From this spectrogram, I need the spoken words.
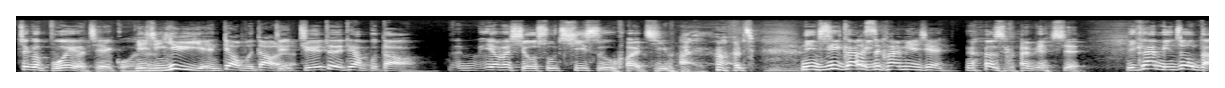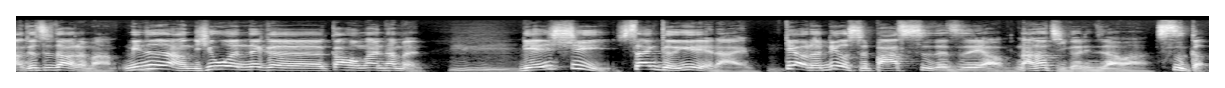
这个不会有结果。已经预言调不到了，绝对调不到。要不要修书七十五块鸡排？你自己看二十块面线，二十块面线，你看民众党就知道了嘛。民众党，你去问那个高鸿安他们，嗯嗯连续三个月来调了六十八次的资料，拿到几个你知道吗？四个。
